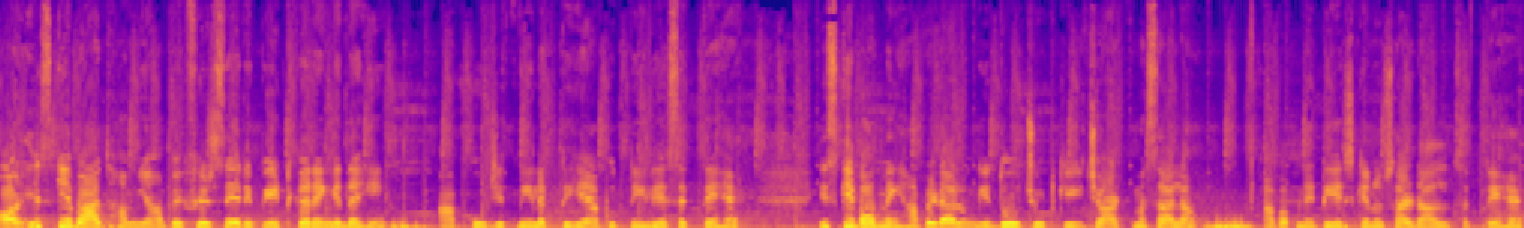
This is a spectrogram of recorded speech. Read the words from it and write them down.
और इसके बाद हम यहाँ पे फिर से रिपीट करेंगे दही। आपको जितनी लगती है आप उतनी ले सकते हैं। इसके बाद मैं यहाँ पे डालूँगी दो चुटकी चाट मसाला। आप अपने टेस्ट के अनुसार डाल सकते हैं।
